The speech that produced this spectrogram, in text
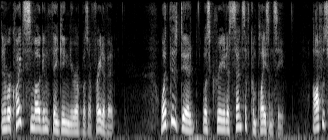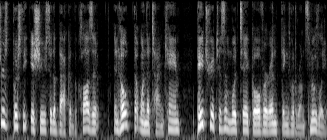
and were quite smug in thinking Europe was afraid of it. What this did was create a sense of complacency. Officers pushed the issues to the back of the closet and hoped that when the time came, patriotism would take over and things would run smoothly.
